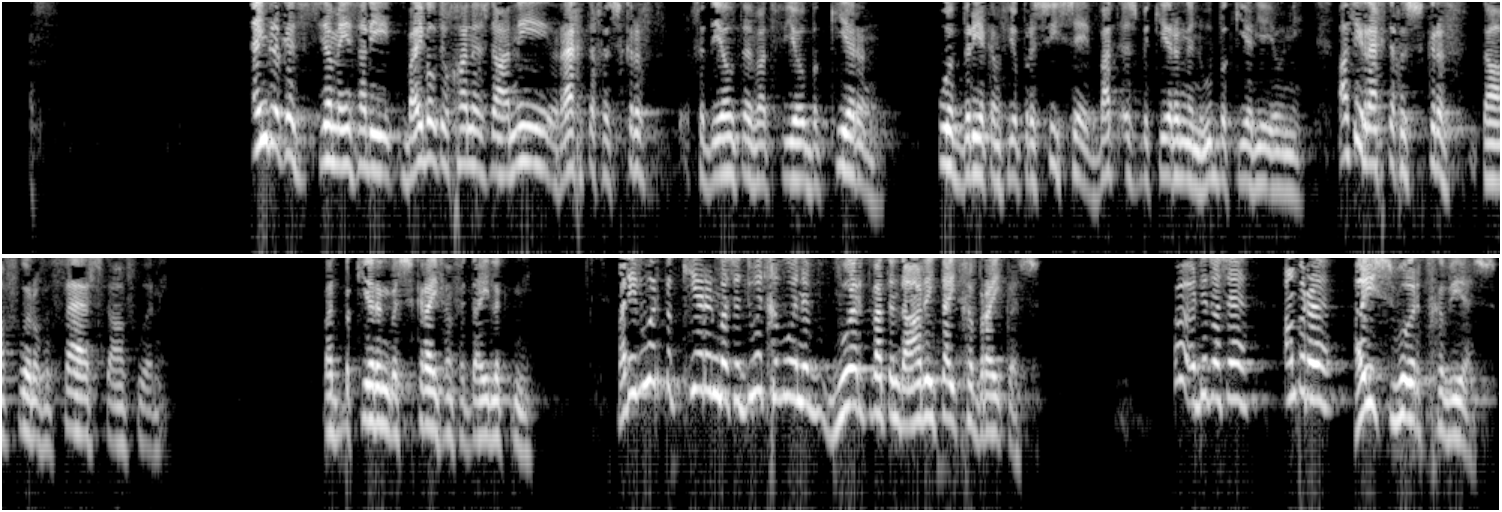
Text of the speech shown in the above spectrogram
Eintlik as jy mense na die Bybel toe gaan is daar nie regte geskrif gedeelte wat vir jou bekering oopbreek en vir jou presies sê wat is bekering en hoe bekeer jy jou nie. As die regte geskrif daarvoor of 'n vers daarvoor nie. Wat bekering beskryf en verduidelik nie. Maar die woord bekering was 'n doodgewone woord wat in daardie tyd gebruik is. O, dit was 'n amper 'n huiswoord geweest.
